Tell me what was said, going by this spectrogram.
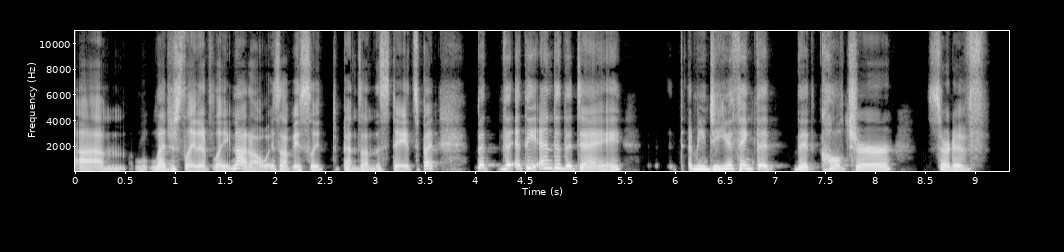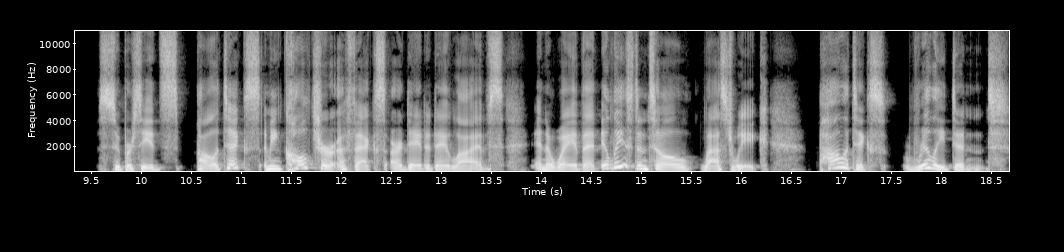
um, legislatively. Not always, obviously, depends on the states. But but the, at the end of the day, I mean, do you think that that culture sort of supersedes politics? I mean, culture affects our day to day lives in a way that, at least until last week, politics really didn't.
